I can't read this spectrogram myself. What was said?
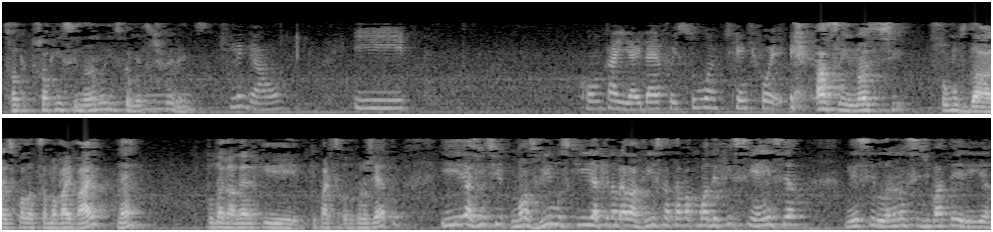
só que, só que ensinando instrumentos uhum. diferentes. Que legal. E conta aí, a ideia foi sua? De quem que foi? Assim, nós somos da Escola de Samba Vai Vai, né? Toda a galera que, que participa do projeto. E a gente, nós vimos que aqui na Bela Vista estava com uma deficiência nesse lance de bateria,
